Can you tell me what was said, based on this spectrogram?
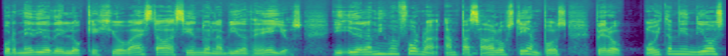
por medio de lo que Jehová estaba haciendo en la vida de ellos. Y, de la misma forma han pasado los tiempos, pero Hoy también Dios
